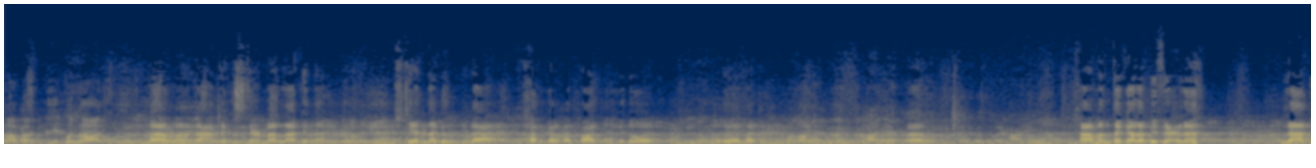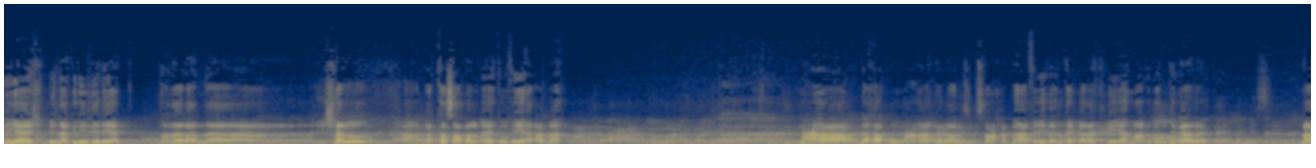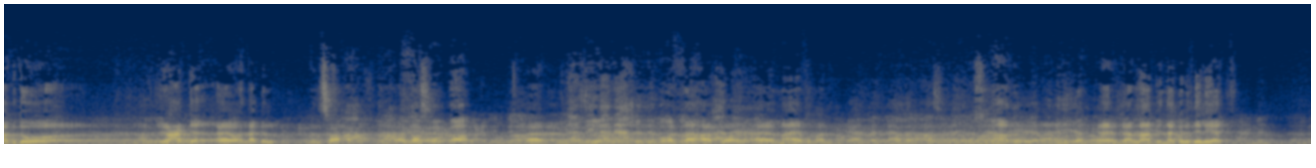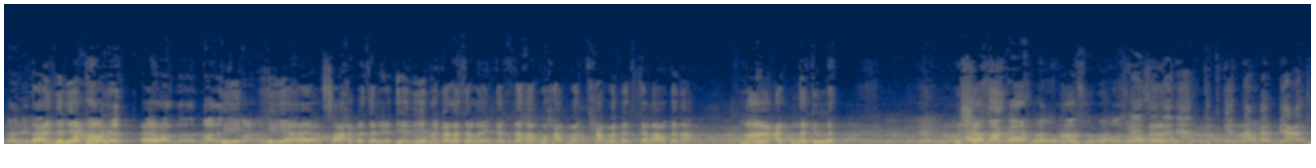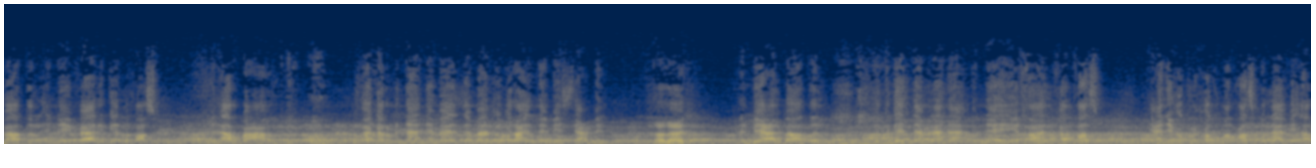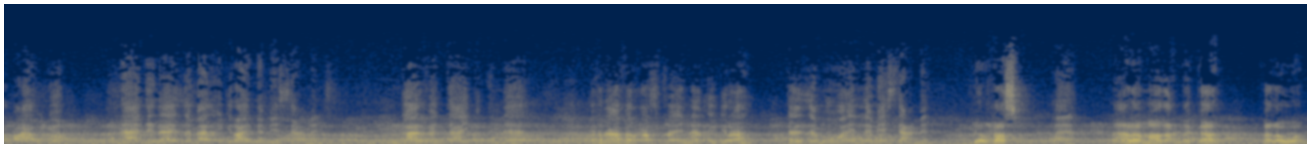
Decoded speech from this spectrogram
ما بأس هي كلها لا ما لا عندك استعمال لكن اشتري النقل إذا حرك البطانية قدوه قدوه نقل آه. أما انتقل بفعله لا بيش بنقل ذي اليد مثلا شل اغتصب البيت وفيها أمه معها ذهب ومعها كذا صاحبها فإذا انتقلت فيه ما قدوا انتقالات ما قدوا آه، يعد أيوه نقل من صاحبه الغصب آه. الذهب. آه ما يضمنها هذا قال لا بنقل ذي اليد يعني لا ذي اليد هو أيوة. هي هي أيوه صاحبة اليد هذه نقلت عليك الذهب وحركت كذا وكذا ما يعد نقل له للشخص. ما قال ولا سوق يا الغصب سيدنا قد تقدم في البيع الباطل إنه يفارق الغصب من أربعة اوجه ذكر منها إنه ما يلزم الأجرة ان لم يستعمل. ليش؟ البيع الباطل. يتقدم لنا إنه يخالف الغصب يعني حكم حكم الغصب لا في أربعة اوجه منها إنه لا يلزم الأجرة ان لم يستعمل. وقال في التاج إنه بخلاف الغصب فإن الأجرة تلزمه وإن لم يستعمل. الغصب آه. لا لا ما هذا عندك قال فالأول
